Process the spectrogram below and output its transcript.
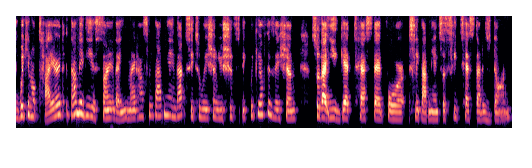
waking up tired, that may be a sign that you might have sleep apnea. In that situation, you should speak with your physician so that you get tested for sleep apnea. It's a sleep test that is done.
